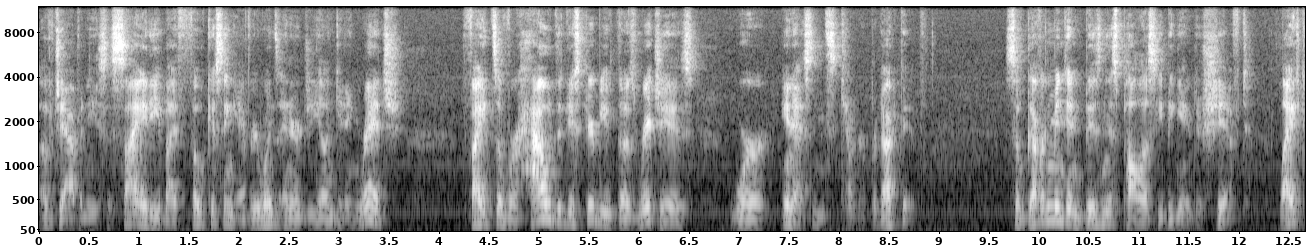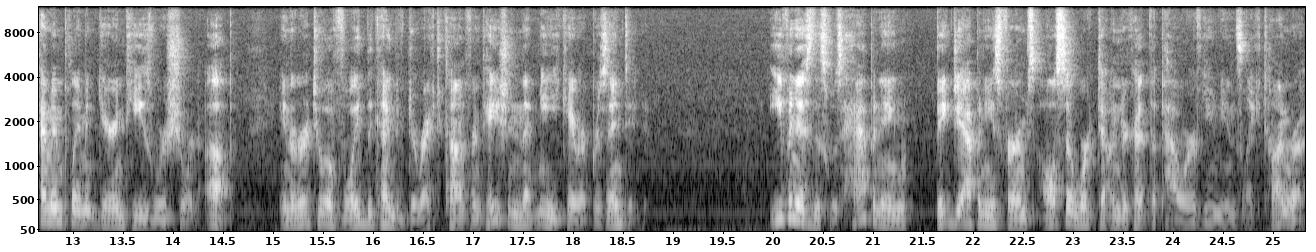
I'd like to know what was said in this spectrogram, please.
of Japanese society by focusing everyone's energy on getting rich, fights over how to distribute those riches were, in essence, counterproductive. So government and business policy began to shift. Lifetime employment guarantees were shored up in order to avoid the kind of direct confrontation that Miike represented. Even as this was happening, big Japanese firms also worked to undercut the power of unions like Tanro.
